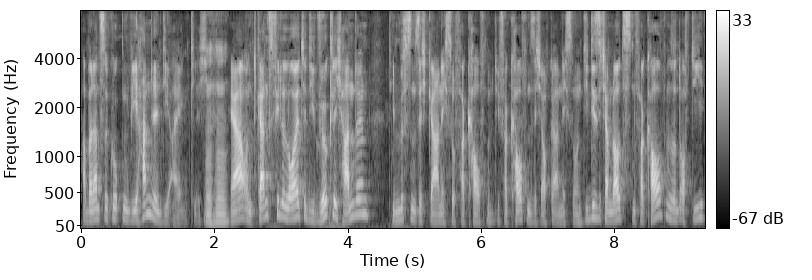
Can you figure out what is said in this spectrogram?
aber dann zu gucken, wie handeln die eigentlich? Mhm. Ja, und ganz viele Leute, die wirklich handeln, die müssen sich gar nicht so verkaufen. Die verkaufen sich auch gar nicht so. Und die, die sich am lautesten verkaufen, sind oft die,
